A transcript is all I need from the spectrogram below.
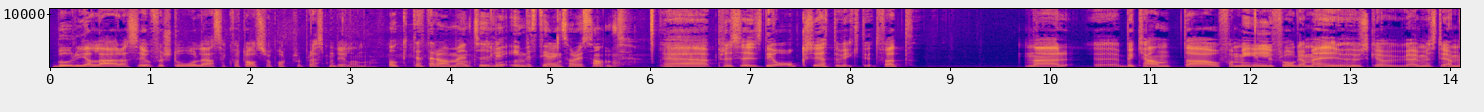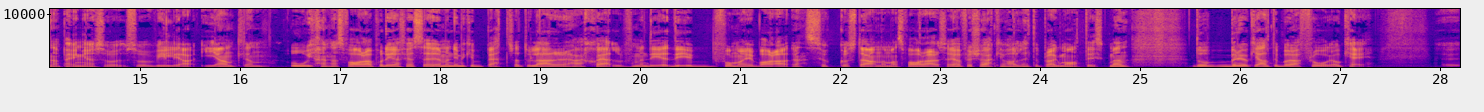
börja lära sig och förstå och läsa kvartalsrapporter och pressmeddelanden. Och detta då med en tydlig investeringshorisont. Eh, precis, det är också jätteviktigt. För att när eh, bekanta och familj frågar mig hur ska jag investera mina pengar så, så vill jag egentligen ogärna svara på det. För jag säger men det är mycket bättre att du lär dig det här själv. Men det, det får man ju bara en suck och stön när man svarar. Så jag försöker vara lite pragmatisk. Men då brukar jag alltid börja fråga, okej, okay,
